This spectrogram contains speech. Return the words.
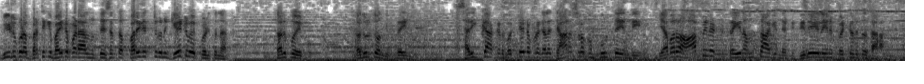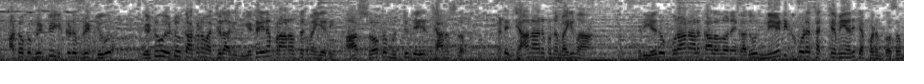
వీళ్ళు కూడా బ్రతికి బయటపడాలనే ఉద్దేశంతో పరిగెత్తుకుని గేటు వైపు వెళ్తున్నారు. తలుపు వైపు. కదులుతోంది ట్రైన్ సరిగ్గా అక్కడికి వచ్చేటప్పుడు గల శ్లోకం పూర్తయింది. ఎవరో ఆపినట్టు ట్రైన్ అంతా ఆగిందండి. దిరే లేని పెట్టెలతో సహా. అటు ఒక బ్రిడ్జ్ ఇక్కడ బ్రిడ్జ్ ఎటు ఎటు కాకుండా మధ్యలో ఆగింది. ఎటైనా ప్రాణాంతకం అయ్యేది ఆ శ్లోకం మృత్యుంజయ ధ్యాన శ్లోకం. అంటే ధ్యానానుకున్న మహిమ. అది ఏదో పురాణాల కాలంలోనే కాదు నేటికి కూడా సత్యమే అని చెప్పడం కోసం.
